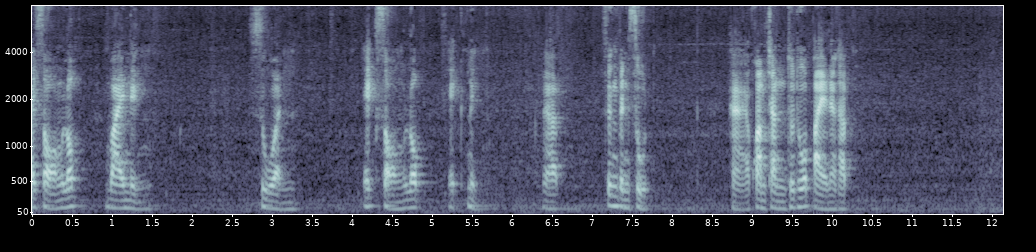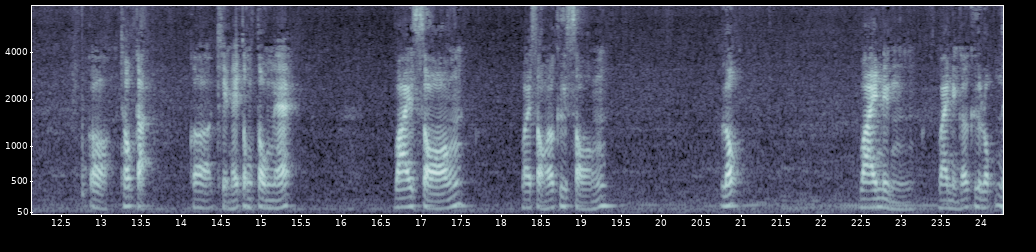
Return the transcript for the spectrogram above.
y 2ลบ y 1ส่วน x 2ลบ x 1นะครับ ซึ่งเป็นสูตรหาความชันทั่ว ๆ ไปนะครับ ก็เท่ากับก็เขียนให้ตรงๆนะ y 2 y 2ก็คือ 2 ลบ y 1 y 1ก็คือลบ 1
